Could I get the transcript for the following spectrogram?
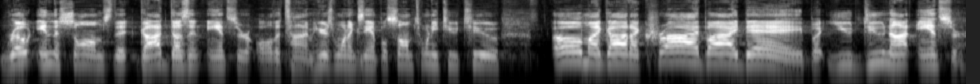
wrote in the Psalms that God doesn't answer all the time. Here's one example Psalm 22 2. Oh my God, I cry by day, but you do not answer.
